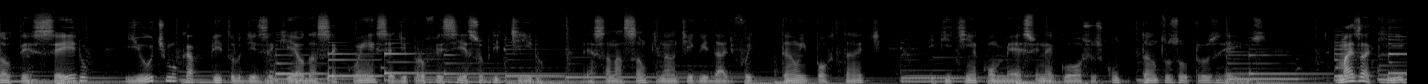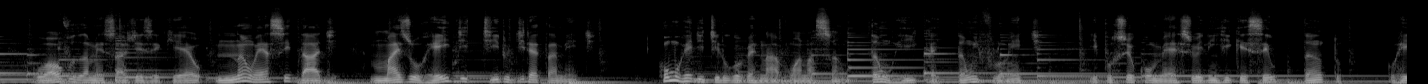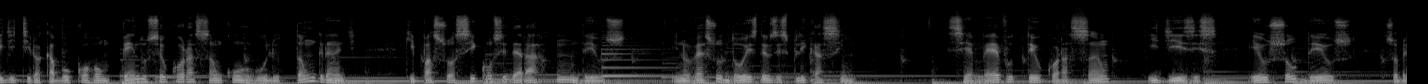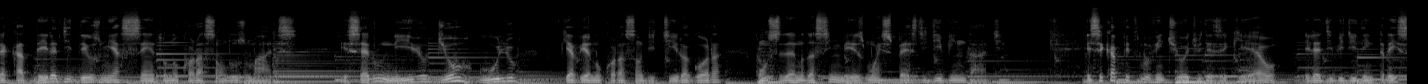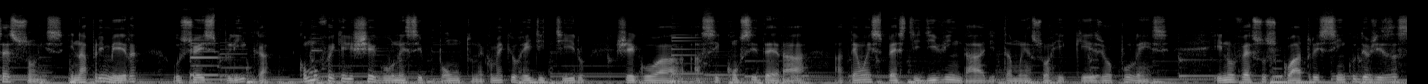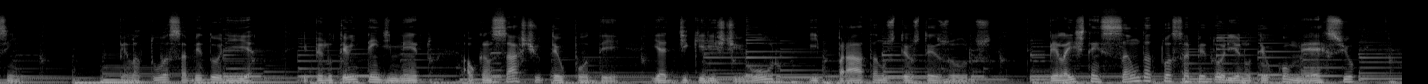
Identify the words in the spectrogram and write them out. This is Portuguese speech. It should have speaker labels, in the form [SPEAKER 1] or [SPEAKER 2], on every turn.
[SPEAKER 1] Ao terceiro e último capítulo de Ezequiel da sequência de profecias sobre Tiro, essa nação que na antiguidade foi tão importante e que tinha comércio e negócios com tantos outros reinos. Mas aqui, o alvo da mensagem de Ezequiel não é a cidade, mas o rei de Tiro diretamente. Como o rei de Tiro governava uma nação tão rica e tão influente, e por seu comércio ele enriqueceu tanto, o rei de Tiro acabou corrompendo seu coração com orgulho tão grande que passou a se considerar um Deus. E no verso 2, Deus explica assim: Se eleva o teu coração e dizes: Eu sou Deus, sobre a cadeira de Deus me assento no coração dos mares. Esse era o nível de orgulho que havia no coração de Tiro, agora considerando a si mesmo uma espécie de divindade. Esse capítulo 28 de Ezequiel, ele é dividido em três sessões, e na primeira, o Senhor explica como foi que ele chegou nesse ponto, né? como é que o rei de Tiro chegou a, a se considerar até uma espécie de divindade, tamanha sua riqueza e opulência. E no versos 4 e 5 Deus diz assim: Pela tua sabedoria e pelo teu entendimento alcançaste o teu poder e adquiriste ouro e prata nos teus tesouros. Pela extensão da tua sabedoria no teu comércio,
